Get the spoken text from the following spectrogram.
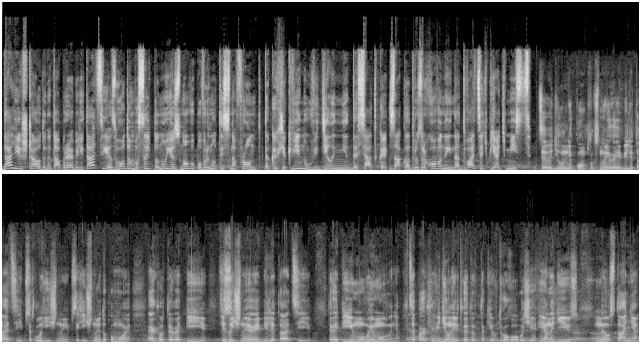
Далі ще один етап реабілітації. Згодом Василь планує знову повернутись на фронт. Таких як він у відділенні десятки. Заклад розрахований на 25 місць. Це відділення комплексної реабілітації, психологічної, психічної допомоги, ерготерапії, фізичної реабілітації, терапії мови і мовлення. Це перше відділення відкрите таке в Дрогобичі. і Я надіюсь, не останнє,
